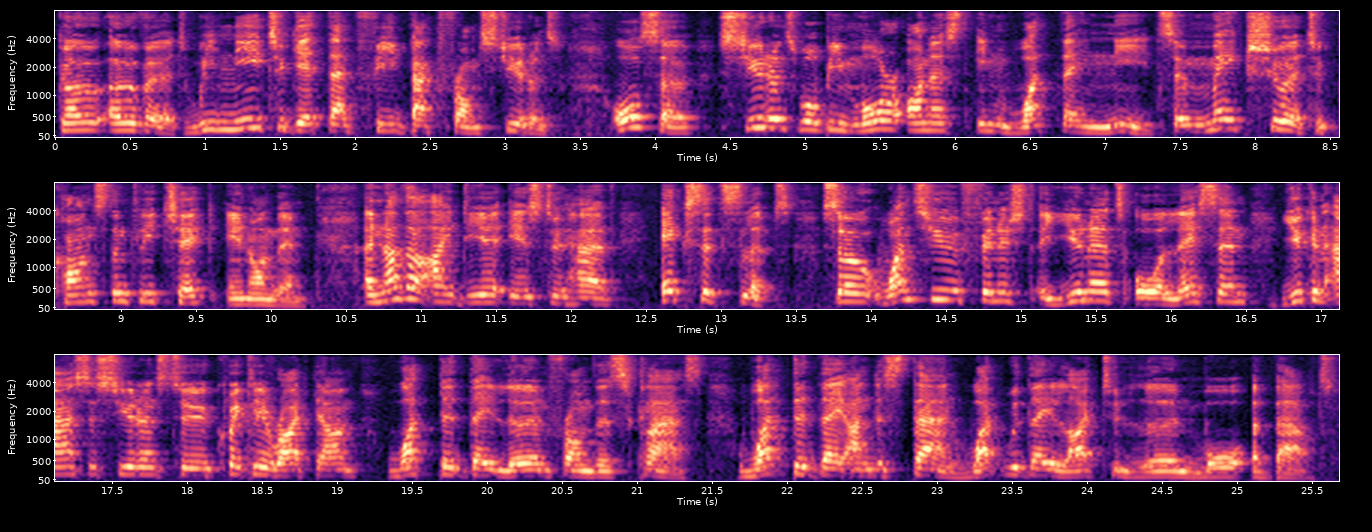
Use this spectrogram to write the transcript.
Go over it. We need to get that feedback from students. Also, students will be more honest in what they need, so make sure to constantly check in on them. Another idea is to have exit slips. So once you've finished a unit or a lesson, you can ask the students to quickly write down what did they learn from this class? What did they understand? What would they like to learn more about?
